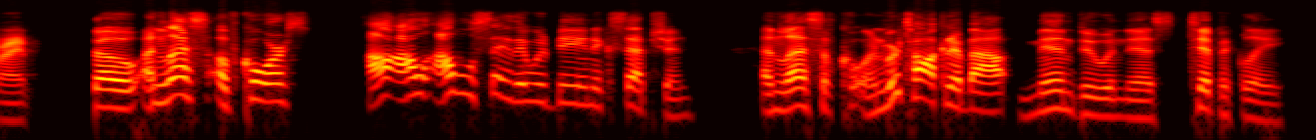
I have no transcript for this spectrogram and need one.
Right. So unless, of course, I'll, I will say there would be an exception, unless, of course, and we're talking about men doing this typically.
